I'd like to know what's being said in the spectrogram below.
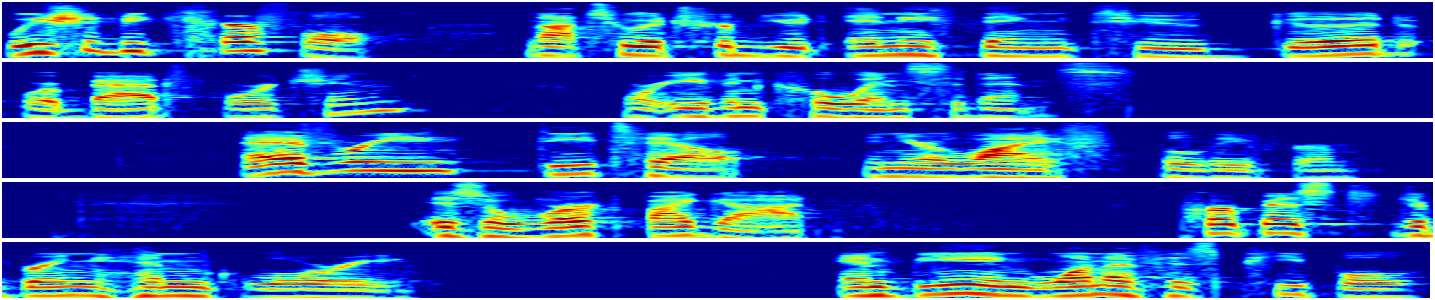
We should be careful not to attribute anything to good or bad fortune or even coincidence. Every detail in your life, believer, is a work by God, purposed to bring Him glory. And being one of His people,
